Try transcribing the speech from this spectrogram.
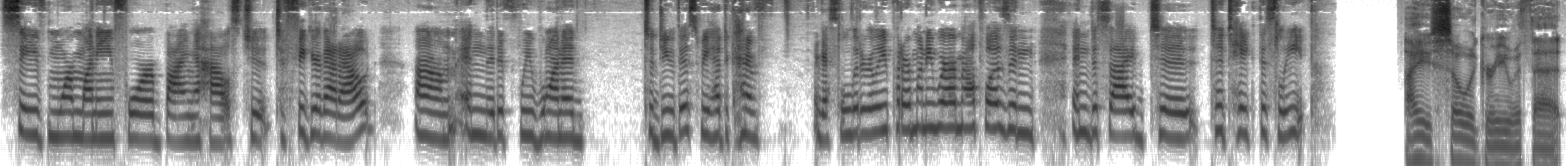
save more money for buying a house to, to figure that out. Um, and that if we wanted to do this, we had to kind of I guess literally put our money where our mouth was and and decide to to take this leap. I so agree with that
